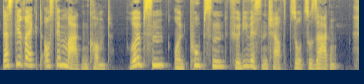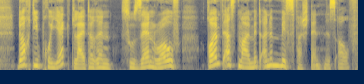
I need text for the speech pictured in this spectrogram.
das direkt aus dem Magen kommt. Rülpsen und Pupsen für die Wissenschaft sozusagen. Doch die Projektleiterin Suzanne Rove räumt erstmal mit einem Missverständnis auf.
